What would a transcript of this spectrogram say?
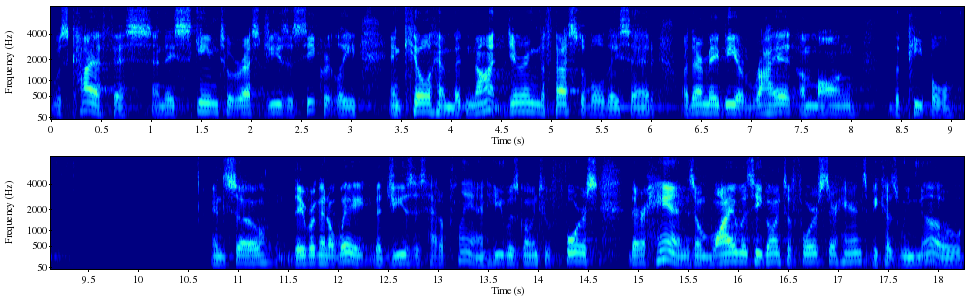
was Caiaphas, and they schemed to arrest Jesus secretly and kill him, but not during the festival, they said, or there may be a riot among the people. And so they were going to wait, but Jesus had a plan. He was going to force their hands. And why was he going to force their hands? Because we know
